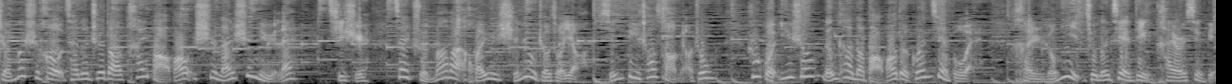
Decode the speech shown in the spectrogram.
什么时候才能知道胎宝宝是男是女嘞？其实，在准妈妈怀孕十六周左右行 B 超扫描中，如果医生能看到宝宝的关键部位，很容易就能鉴定胎儿性别。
